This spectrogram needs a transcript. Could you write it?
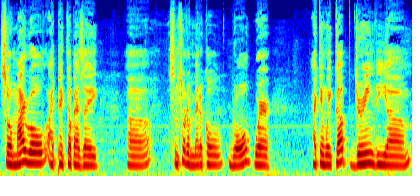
so my role I picked up as a uh, some sort of medical role where I can wake up during the um,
